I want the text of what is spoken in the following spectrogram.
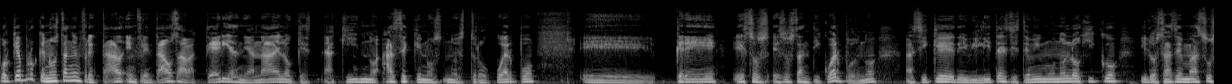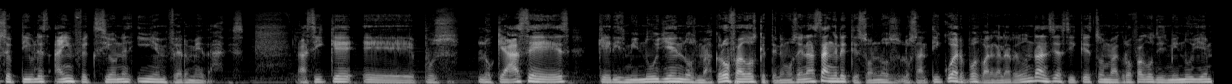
¿Por qué? Porque no están enfrentados a bacterias ni a nada de lo que aquí no hace que nuestro cuerpo eh, cree esos, anticuerpos, ¿no? Así que debilita el sistema inmunológico y los hace más susceptibles a infecciones y enfermedades. Así que, eh, pues, lo que hace es que disminuyen los macrófagos que tenemos en la sangre, que son los, los anticuerpos, valga la redundancia, así que estos macrófagos disminuyen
